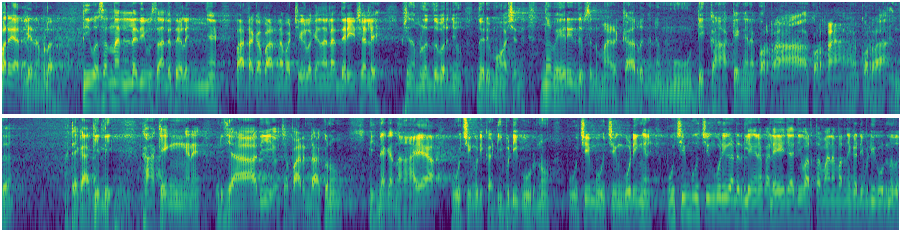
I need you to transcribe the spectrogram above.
പറയാറില്ലേ നമ്മൾ ദിവസം നല്ല ദിവസം നല്ല തെളിഞ്ഞ് പാട്ടൊക്കെ പാടുന്ന പക്ഷികളൊക്കെ നല്ല അന്തരീക്ഷമല്ലേ? പക്ഷെ നമ്മളെന്ത് പറഞ്ഞു? ഇന്നൊരു മോശം എന്നാൽ വേറെ ഒരു ദിവസം മഴക്കാർ ഇങ്ങനെ മൂടി കാക്ക ഇങ്ങനെ കൊറാ കൊറാ കൊറാ. എന്ത്? മറ്റേ കാക്കയില്ലേ കാക്ക ഇങ്ങനെ ഒരു ജാതി ഒച്ചപ്പാടുണ്ടാക്കണു. പിന്നെയൊക്കെ നായ പൂച്ചയും കൂടി കടിപിടി കൂടുന്നു. പൂച്ചയും പൂച്ചയും കൂടി ഇങ്ങനെ പൂച്ചയും പൂച്ചയും കൂടി കണ്ടിട്ടില്ലേ? ഇങ്ങനെ പല ജാതി വർത്തമാനം പറഞ്ഞ് കടിപിടി കൂടുന്നത്.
